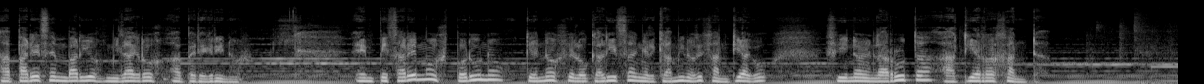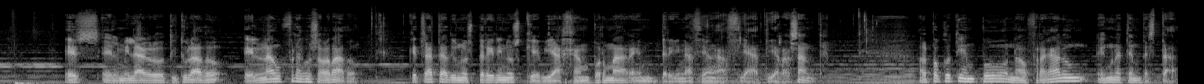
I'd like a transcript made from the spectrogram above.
aparecen varios milagros a peregrinos. Empezaremos por uno que no se localiza en el Camino de Santiago, sino en la ruta a Tierra Santa es el milagro titulado El náufrago salvado, que trata de unos peregrinos que viajan por mar en peregrinación hacia Tierra Santa. Al poco tiempo naufragaron en una tempestad.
